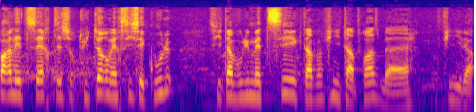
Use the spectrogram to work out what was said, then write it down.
Parler de CRT sur Twitter, merci, c'est cool. Si t'as voulu mettre C et que t'as pas fini ta phrase, bah, fini là.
